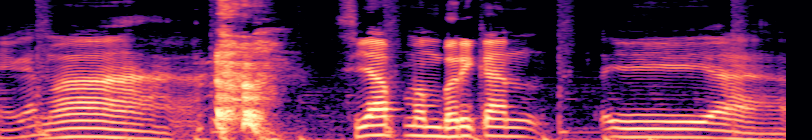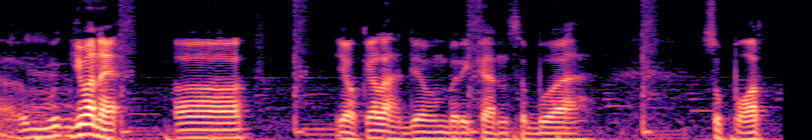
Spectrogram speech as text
ya kan? Wah, siap memberikan iya. Gimana ya? Eh, ya oke lah dia memberikan sebuah support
